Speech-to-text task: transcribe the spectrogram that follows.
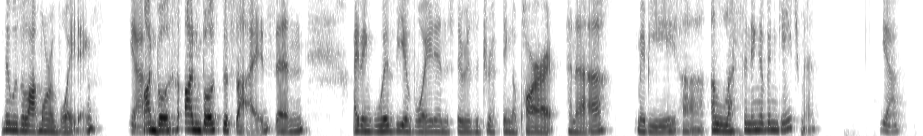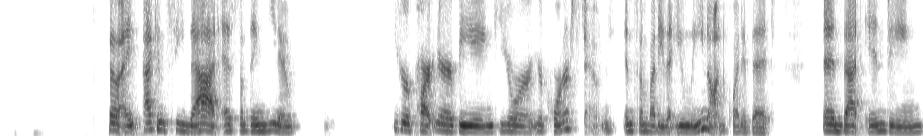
there was a lot more avoiding. Yeah. On both on both the sides. And I think with the avoidance, there is a drifting apart and a maybe uh, a lessening of engagement. Yeah. So I, I can see that as something, you know, your partner being your your cornerstone and somebody that you lean on quite a bit. And that ending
